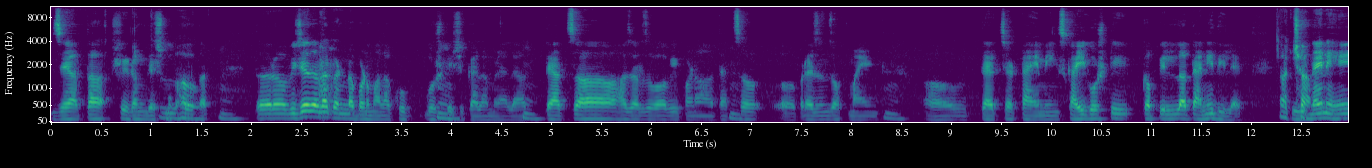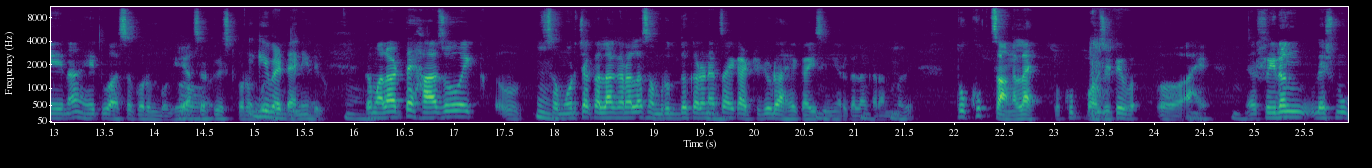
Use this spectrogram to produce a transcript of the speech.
जे आता श्रीरंग देशमुख हो. करतात हं. तर विजयदादाकडनं पण मला खूप गोष्टी. शिकायला मिळाल्या. त्याचा हजार जबाबीपणा त्याचं प्रेझेन्स ऑफ माइंड. त्याच्या टायमिंग्स काही गोष्टी कपिलला त्यांनी दिल्यात नाही नाही हे ना हे तू असं करून बघ हे हो. असं ट्विस्ट करून त्यांनी. दिलं. तर मला वाटतं हा जो एक समोरच्या कलाकाराला समृद्ध करण्याचा एक ऍटिट्यूड आहे काही सिनियर कलाकारांमध्ये तो खूप चांगला आहे. तो खूप पॉझिटिव्ह आहे. श्रीरंग देशमुख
